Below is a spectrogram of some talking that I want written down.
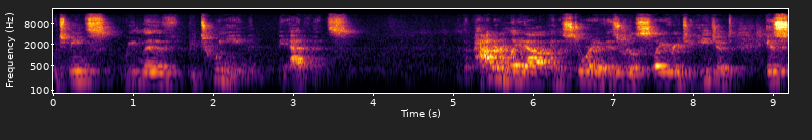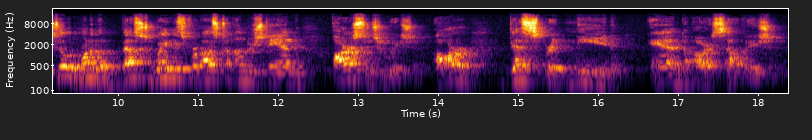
Which means we live between the Advents. The pattern laid out in the story of Israel's slavery to Egypt is still one of the best ways for us to understand our situation, our desperate need, and our salvation.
